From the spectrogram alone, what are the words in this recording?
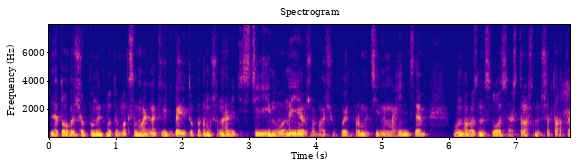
для того, щоб уникнути максимально клікбейту, тому що навіть з цієї новини я вже бачу по інформаційним агенціям, воно рознеслося, аж страшно читати.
